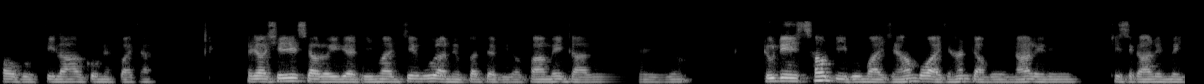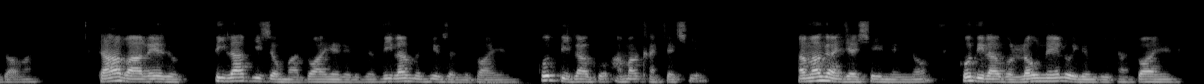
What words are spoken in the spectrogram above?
ဟောဘူးသီလအာကိုးနဲ့တွားကြအဲကြောင့်ရှေးရှေးဆရာတော်ကြီးကဒီမှာကျင့်မှုတာနဲ့ပတ်သက်ပြီးတော့ဗာမိတ်တာလို့ပြောဒုတိယဆောက်တည်ဘူးမှာရဟန်းဘဝရဟန်းတံဖို့နားလေတယ်ထ ဒီစကားလေးမိတ်သွားပါဒါကဘာလဲဆိုသီလပြည့်စုံမှသွားရတယ်လို့ပြောသီလမပြည့်စုံမသွားရင်ကိုယ်သီလကိုအမခံချက်ရှိအမခံချက်ရှိနေတော့ကိုယ်သီလကိုလုံနေလို့ယုံကြည်တာသွားရတယ်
